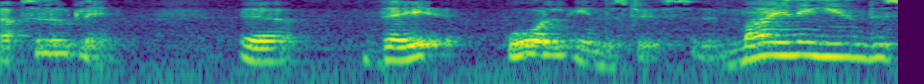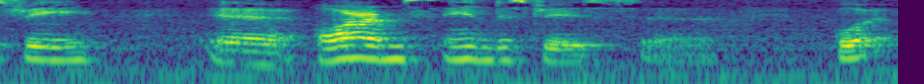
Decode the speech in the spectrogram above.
Absolutely. Uh, they all industries, mining industry, uh, arms industries, uh, or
